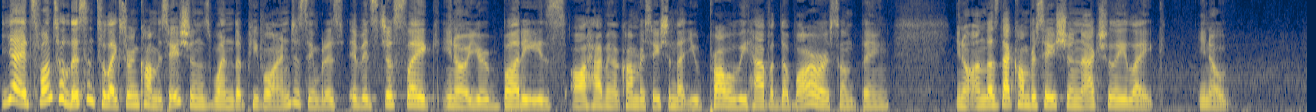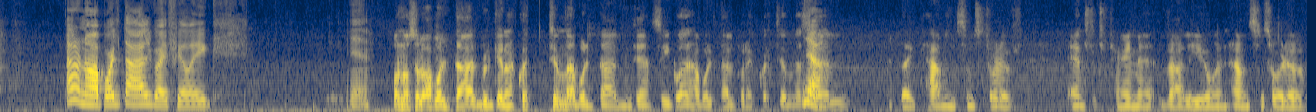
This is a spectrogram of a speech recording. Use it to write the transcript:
yeah, it's fun to listen to like certain conversations when the people are interesting, but it's, if it's just like you know your buddies are having a conversation that you'd probably have at the bar or something, you know, unless that conversation actually like you know, I don't know, aporta algo. I feel like, yeah. O no se lo aportar, porque no es cuestión de aportar, ¿me entiendes? Sí puedes aportar, pero es cuestión de Yeah. ser, like, having some sort of entertainment value and having some sort of,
